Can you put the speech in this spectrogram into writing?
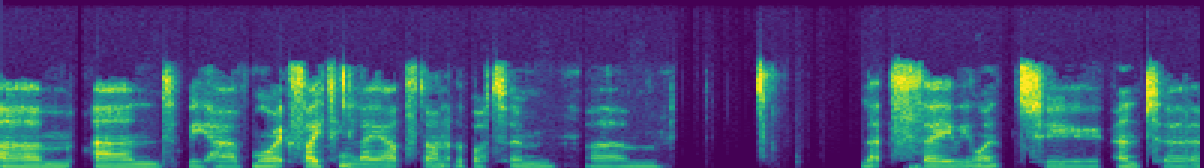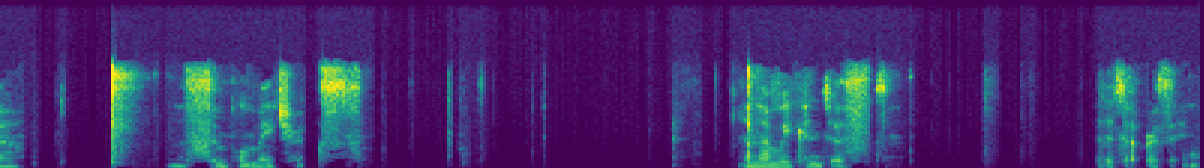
Um, and we have more exciting layouts down at the bottom. Um, let's say we want to enter a simple matrix. And then we can just edit everything.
